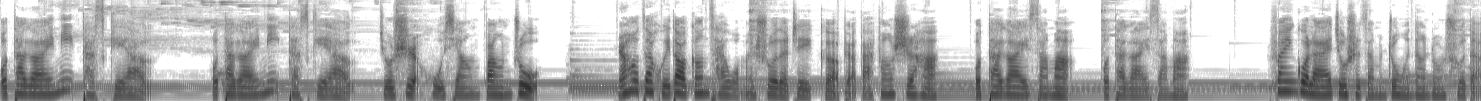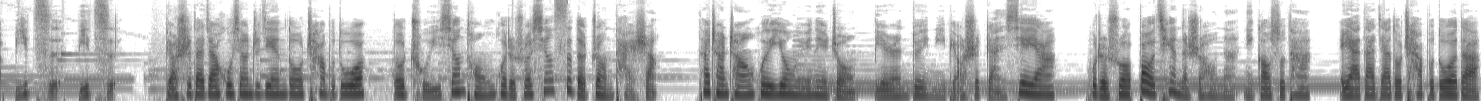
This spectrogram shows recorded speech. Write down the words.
お互いに助け合う，お互いに助け合う就是互相帮助。 然后再回到刚才我们说的这个表达方式哈，お互い様、お互い様，翻译过来就是咱们中文当中说的彼此彼此，表示大家互相之间都差不多，都处于相同或者说相似的状态上。它常常会用于那种别人对你表示感谢呀，或者说抱歉的时候呢，你告诉他，哎呀，大家都差不多的，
